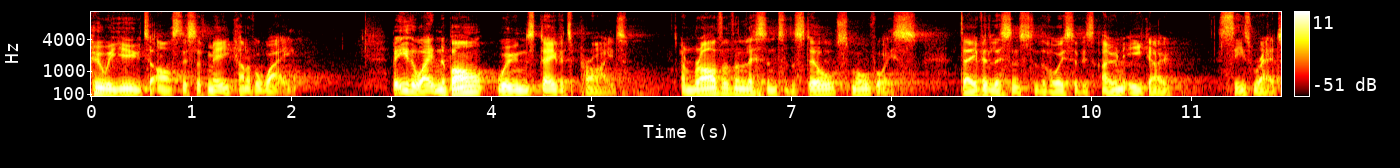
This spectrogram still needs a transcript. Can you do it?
who are you to ask this of me kind of a way. But either way, Nabal wounds David's pride. And rather than listen to the still small voice, David listens to the voice of his own ego, sees red,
